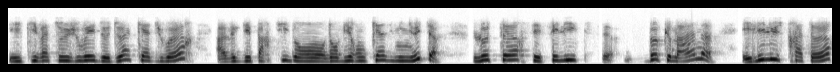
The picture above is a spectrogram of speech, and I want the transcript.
et qui va se jouer de 2 à 4 joueurs avec des parties d'environ 15 minutes. L'auteur, c'est Félix Buckman et l'illustrateur,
